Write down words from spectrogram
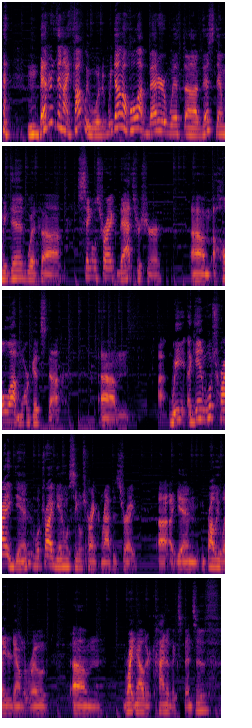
better than I thought we would. We done a whole lot better with uh, this than we did with uh, Single Strike. That's for sure. Um, a whole lot more good stuff. Um, uh, we again, we'll try again. We'll try again with single strike and rapid strike. Uh, again, probably later down the road. Um, right now, they're kind of expensive,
